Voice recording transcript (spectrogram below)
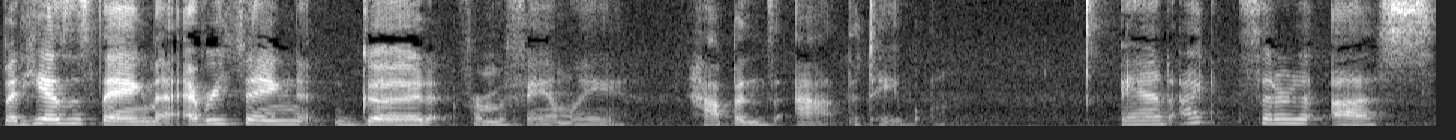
but he has this thing that everything good from a family happens at the table. And I consider us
